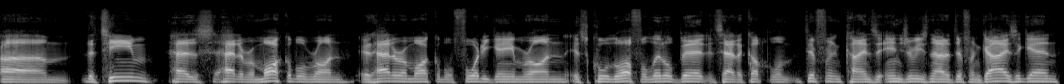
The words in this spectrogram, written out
Um, the team has had a remarkable run. It had a remarkable 40 game run. It's cooled off a little bit. It's had a couple of different kinds of injuries now to different guys again,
